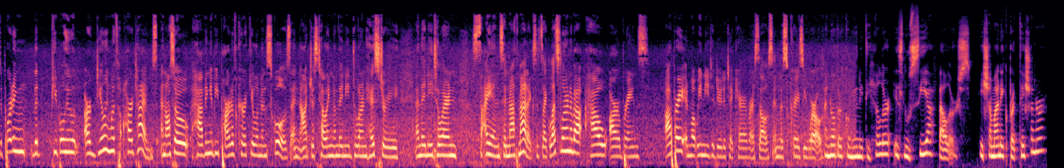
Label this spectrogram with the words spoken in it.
supporting the people who are dealing with hard times and also having it be part of curriculum in schools and not just telling them they need to learn history and they need to learn science and mathematics. It's like, let's learn about how our brains operate and what we need to do to take care of ourselves in this crazy world. Another community healer is Lucia Fellers, a shamanic practitioner,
